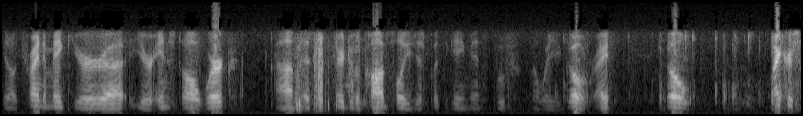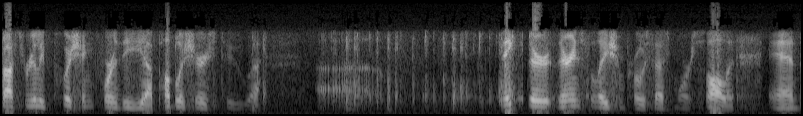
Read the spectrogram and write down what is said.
You know, trying to make your uh, your install work. Um, as compared to a console, you just put the game in, poof, and away you go, right? So Microsoft's really pushing for the uh, publishers to uh, uh, make their their installation process more solid, and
